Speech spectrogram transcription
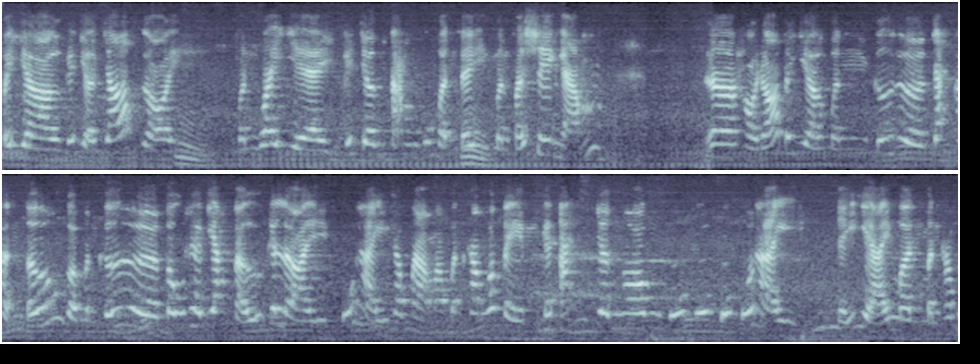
bây giờ cái giờ chót rồi. Ừ. mình quay về cái chân tâm của mình đi. Ừ. mình phải suy ngẫm. Ờ, hồi đó tới giờ mình cứ ờ, chấp chắc hình tướng rồi mình cứ ờ, tu theo văn tự cái lời của thầy không mà mà mình không có tìm cái tánh chân ngôn của của của, của thầy. Chỉ dạy mình mình không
